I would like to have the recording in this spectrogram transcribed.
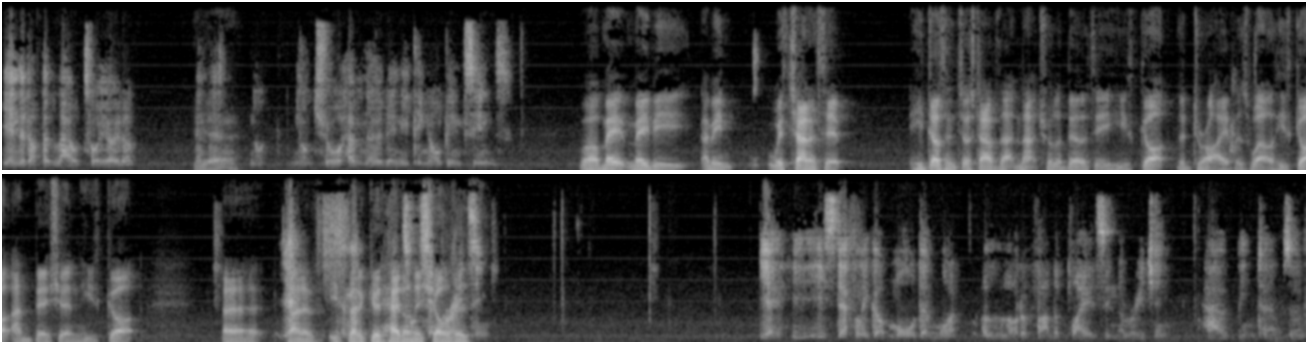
he ended up at Lao Toyota, and yeah. then not not sure, haven't heard anything of him since. Well, may, maybe I mean with Chanatip, he doesn't just have that natural ability; he's got the drive as well. He's got ambition. He's got uh, yeah, kind of he's got a good head on his shoulders. Yeah, he, he's definitely got more than what a lot of other players in the region have in terms of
